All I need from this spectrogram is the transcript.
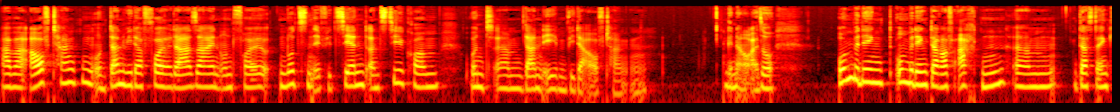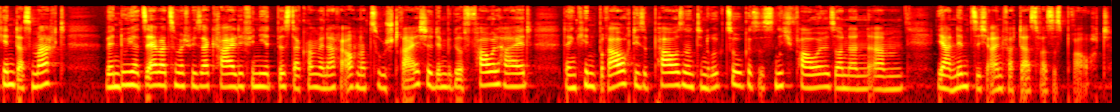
aber auftanken und dann wieder voll da sein und voll nutzen, effizient ans Ziel kommen und ähm, dann eben wieder auftanken. Genau, also unbedingt, unbedingt darauf achten, ähm, dass dein Kind das macht, Wenn du jetzt selber zum Beispiel sakral definiert bist, da kommen wir nachher auch noch zu, streiche den Begriff Faulheit. Dein Kind braucht diese Pausen und den Rückzug. Es ist nicht faul, sondern ähm, ja, nimmt sich einfach das, was es braucht.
